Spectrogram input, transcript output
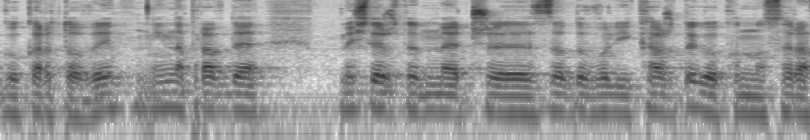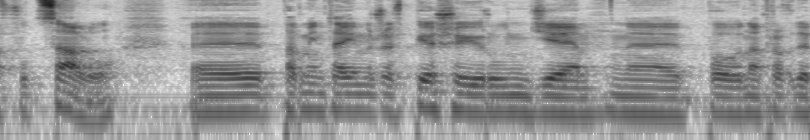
go-kartowy i naprawdę myślę, że ten mecz e, zadowoli każdego konnosera futsalu. E, Pamiętajmy, że w pierwszej rundzie po naprawdę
